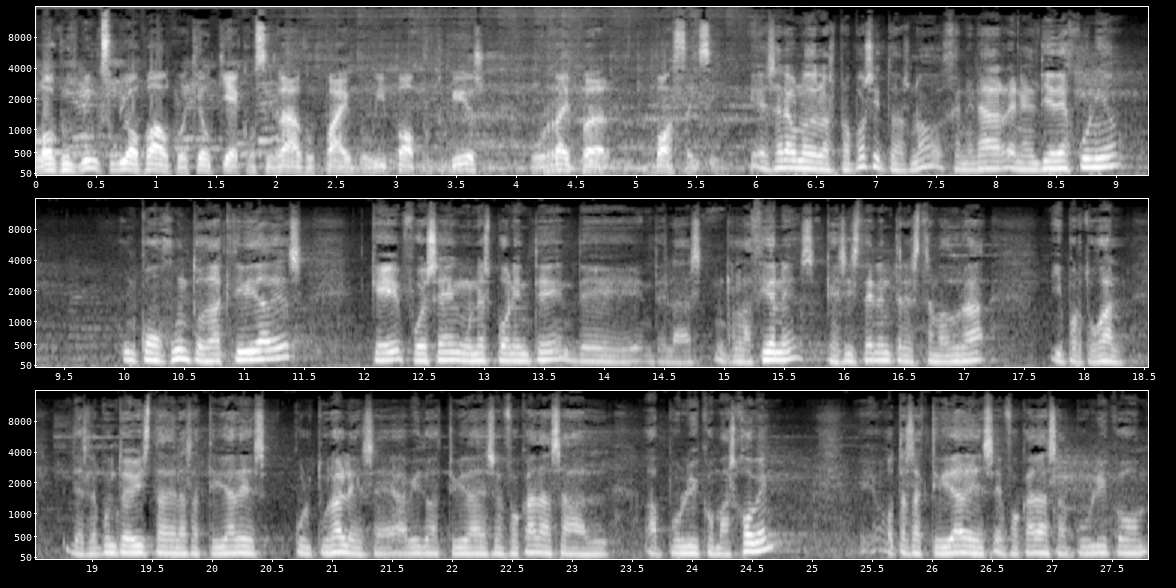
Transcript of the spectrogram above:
Logo no domingo subiu ao palco aquele que é considerado o pai do hip hop português, o rapper Bossa y Si. Ese era uno de los propósitos, ¿no? Generar en el 10 de junio un conjunto de actividades que fuesen un exponente de, las relaciones que existen entre Extremadura y Portugal. Desde el punto de vista de las actividades culturales, eh, ha habido actividades enfocadas al, al público más joven, eh, otras actividades enfocadas al público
